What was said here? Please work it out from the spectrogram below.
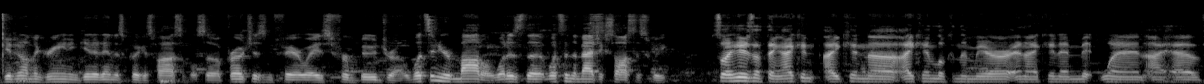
get it on the green and get it in as quick as possible. So approaches and fairways for Boudreaux. What's in your model? What is the what's in the magic sauce this week? So here's the thing: I can I can uh, I can look in the mirror and I can admit when I have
